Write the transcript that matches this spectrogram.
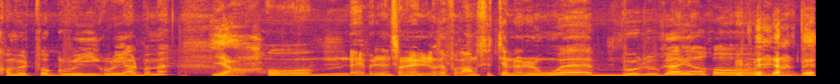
Kom ut på Gree Gree-albumet. Ja. Og mm, det er vel en sånn en referanse til noe voodoo-greier. Og det,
